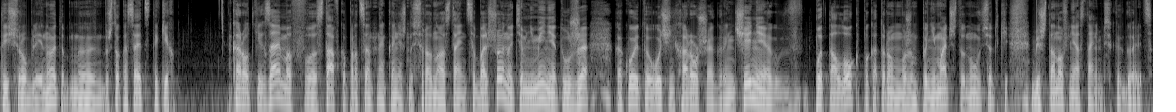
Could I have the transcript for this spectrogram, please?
тысяч рублей. Но это э, что касается таких коротких займов. Ставка процентная, конечно, все равно останется большой, но тем не менее это уже какое-то очень хорошее ограничение, потолок, по которому мы можем понимать, что, ну, все-таки без штанов не останемся, как говорится.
